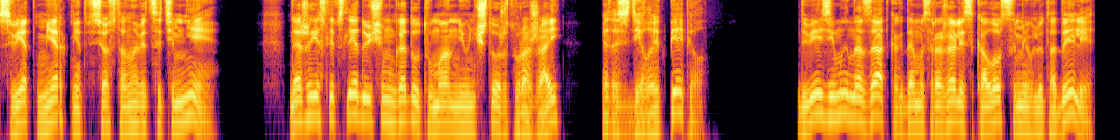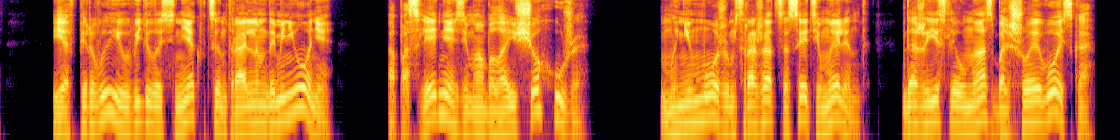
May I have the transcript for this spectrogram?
Свет меркнет, все становится темнее. Даже если в следующем году туман не уничтожит урожай, это сделает пепел. Две зимы назад, когда мы сражались с колоссами в Лютаделе, я впервые увидела снег в центральном Доминионе, а последняя зима была еще хуже. Мы не можем сражаться с этим, Элленд, даже если у нас большое войско.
